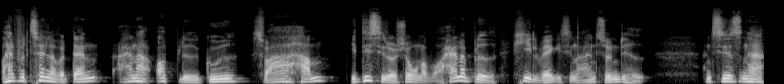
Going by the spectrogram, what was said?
Og han fortæller, hvordan han har oplevet Gud svare ham i de situationer, hvor han er blevet helt væk i sin egen syndighed. Han siger sådan her,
